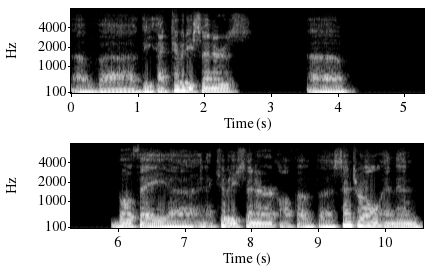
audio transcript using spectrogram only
of uh, the activity centers, uh, both a uh, an activity center off of uh, Central, and then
